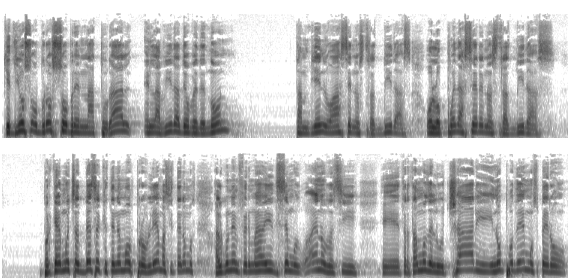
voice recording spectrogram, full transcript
que Dios obró sobrenatural en la vida de Obededón, también lo hace en nuestras vidas o lo puede hacer en nuestras vidas. Porque hay muchas veces que tenemos problemas y tenemos alguna enfermedad y decimos, bueno, pues si eh, tratamos de luchar y no podemos, pero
